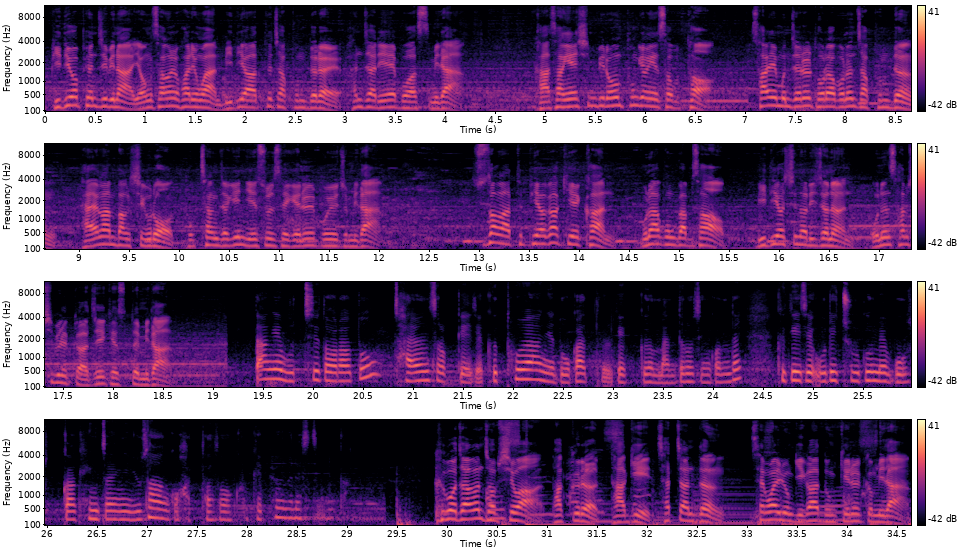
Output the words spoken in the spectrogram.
비디오 편집이나 영상을 활용한 미디어 아트 작품들을 한자리에 보았습니다. 가상의 신비로운 풍경에서부터 사회 문제를 돌아보는 작품 등 다양한 방식으로 독창적인 예술 세계를 보여줍니다. 수성 아트피아가 기획한 문화공감 사업 미디어 시너리전은 오는 30일까지 계속됩니다. 땅에 묻히더라도 자연스럽게 이제 그 토양에 녹아들게끔 만들어진 건데 그게 이제 우리 죽음의 모습과 굉장히 유사한 것 같아서 그렇게 표현을 했습니다. 크고 작은 접시와 밥그릇, 닭이, 찻잔 등 생활 용기가 눈길을 끕니다.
